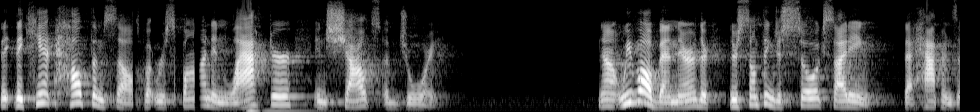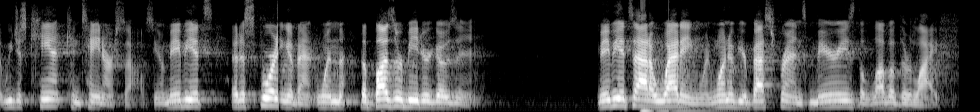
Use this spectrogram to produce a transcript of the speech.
they, they can't help themselves but respond in laughter and shouts of joy. Now, we've all been there. there. There's something just so exciting that happens that we just can't contain ourselves. You know, maybe it's at a sporting event when the, the buzzer beater goes in. Maybe it's at a wedding when one of your best friends marries the love of their life.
